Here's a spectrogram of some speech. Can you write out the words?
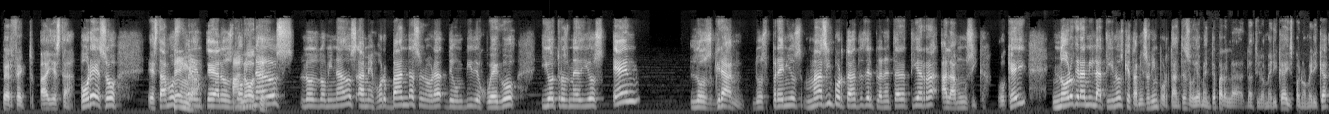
Perfecto, ahí está. Por eso estamos frente a los nominados, los nominados a mejor banda sonora de un videojuego y otros medios en los Grammy, los premios más importantes del planeta Tierra a la música, ¿ok? No los Grammy latinos, que también son importantes, obviamente, para la Latinoamérica e Hispanoamérica,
